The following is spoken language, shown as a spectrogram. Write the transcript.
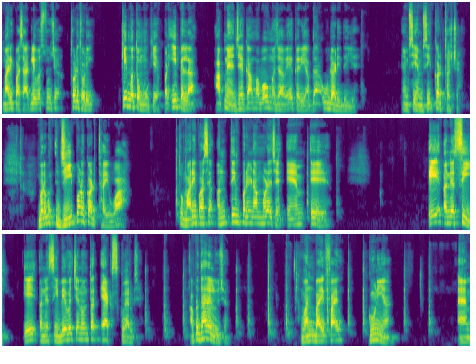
મારી પાસે આટલી વસ્તુ છે. થોડી થોડી કિંમતો મૂકીએ. પણ એ પહેલાં આપને જે કામમાં બહુ મજા આવે એ કરીએ. આપણે ઉડાડી દઈએ. એમસી એમસી કટ થશે. બરાબર? જી પણ કટ થાય. વાહ! તો મારી પાસે અંતિમ પરિણામ મળે છે. એમ એ એ અને સી એ અને સી બે વચ્ચેનું અંતર એક્સ સ્કવેર છે. આપણે ધારેલું છે. વન બાય ફાઈવ ગુણ્યા એમ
